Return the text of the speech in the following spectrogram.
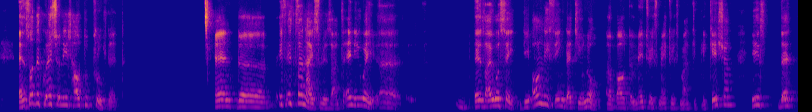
and so the question is how to prove that and uh, it, it's a nice result. Anyway, uh, as I was saying, the only thing that you know about the matrix matrix multiplication is that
